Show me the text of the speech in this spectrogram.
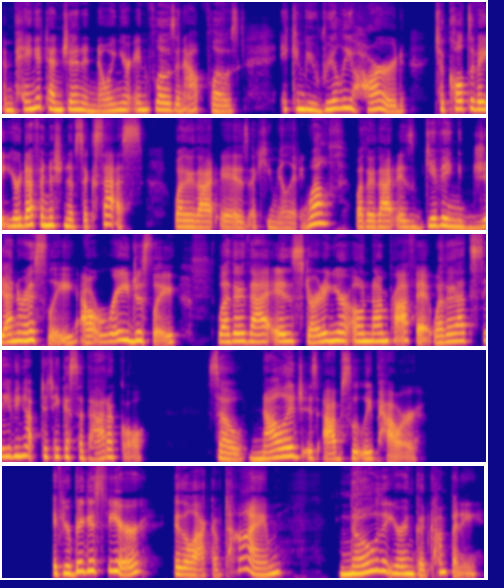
and paying attention and knowing your inflows and outflows, it can be really hard to cultivate your definition of success, whether that is accumulating wealth, whether that is giving generously, outrageously, whether that is starting your own nonprofit, whether that's saving up to take a sabbatical. So, knowledge is absolutely power. If your biggest fear is a lack of time, know that you're in good company.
